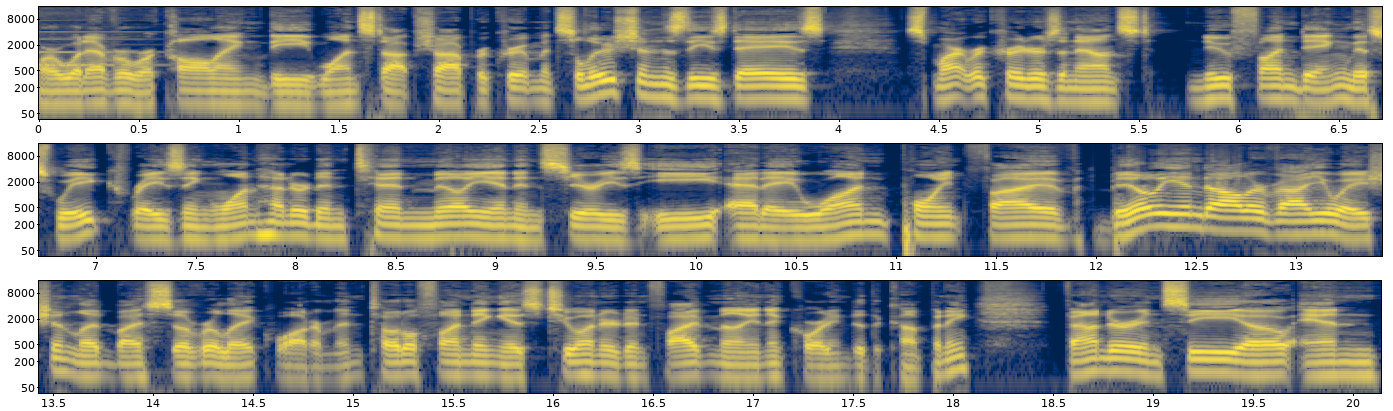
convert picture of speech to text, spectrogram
or whatever we're calling the one stop shop recruitment solutions these days. SmartRecruiters announced new funding this week, raising 110 million in Series E at a 1.5 billion dollar valuation led by Silver Lake Waterman. Total funding is 205 million according to the company. Founder and CEO and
